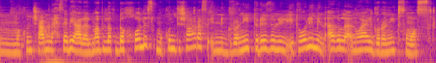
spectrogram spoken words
ما كنتش عاملة حسابي على المبلغ ده خالص وما كنتش أعرف إن جرانيت Risoli الإيطالي من أغلى أنواع الجرانيت في مصر.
